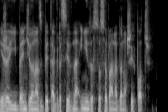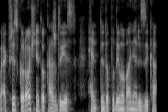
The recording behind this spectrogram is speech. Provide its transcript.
jeżeli będzie ona zbyt agresywna i niedostosowana do naszych potrzeb. Bo jak wszystko rośnie, to każdy jest chętny do podejmowania ryzyka,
